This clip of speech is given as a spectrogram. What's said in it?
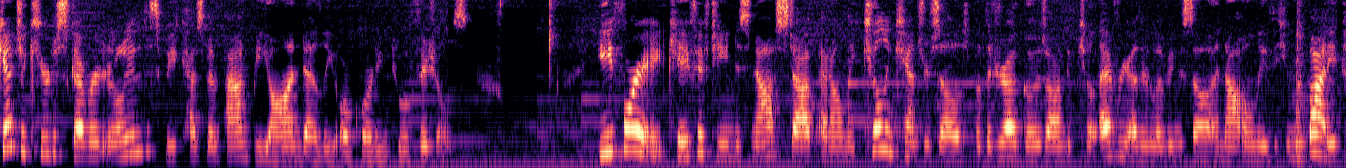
cancer cure discovered earlier this week has been found beyond deadly, according to officials. E48K15 does not stop at only killing cancer cells, but the drug goes on to kill every other living cell and not only the human body,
